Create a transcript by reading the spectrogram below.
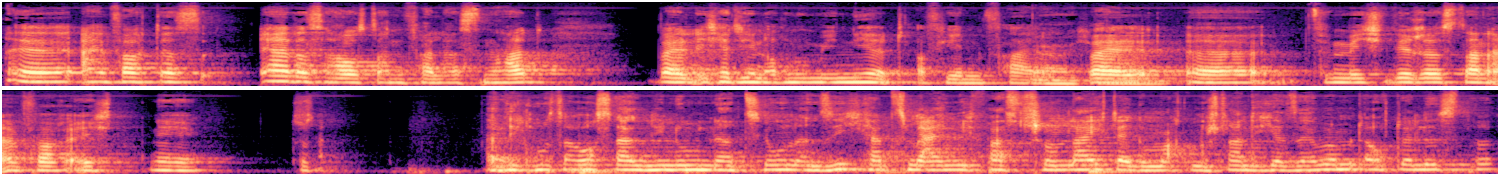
äh, einfach, dass er das Haus dann verlassen hat, weil ich hätte ihn auch nominiert, auf jeden Fall. Ja, weil äh, für mich wäre es dann einfach echt, nee, das, Also ich muss auch sagen, die Nomination an sich hat es mir eigentlich fast schon leichter gemacht. Dann stand ich ja selber mit auf der Liste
